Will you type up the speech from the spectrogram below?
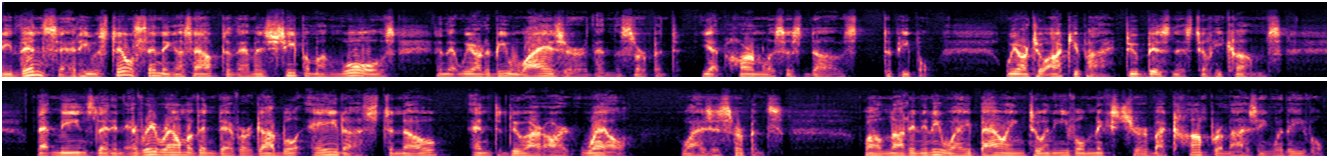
he then said he was still sending us out to them as sheep among wolves, and that we are to be wiser than the serpent, yet harmless as doves to people. We are to occupy, do business till he comes. That means that in every realm of endeavor, God will aid us to know and to do our art well, wise as serpents, while not in any way bowing to an evil mixture by compromising with evil,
